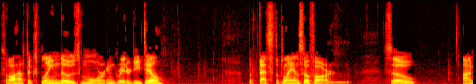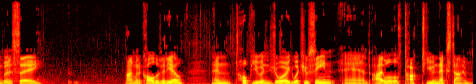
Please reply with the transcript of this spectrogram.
So I'll have to explain those more in greater detail. But that's the plan so far. So I'm going to say I'm going to call the video and hope you enjoyed what you've seen and I will talk to you next time.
